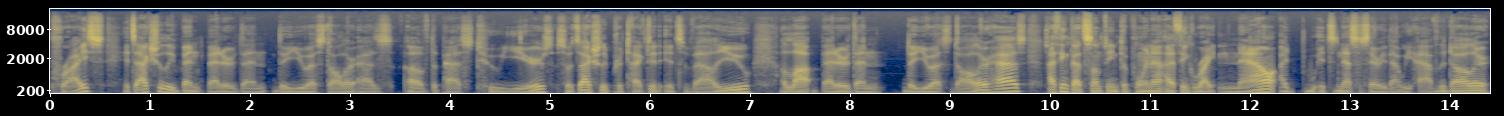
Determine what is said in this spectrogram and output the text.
price, it's actually been better than the US dollar as of the past two years. So it's actually protected its value a lot better than the US dollar has. I think that's something to point out. I think right now I, it's necessary that we have the dollar.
